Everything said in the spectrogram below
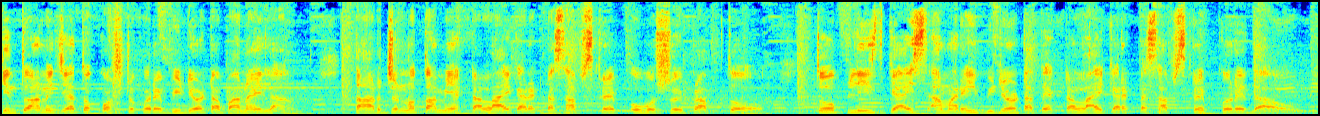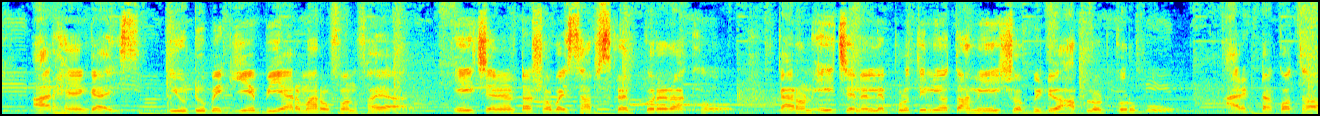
কিন্তু আমি যে এত কষ্ট করে ভিডিওটা বানাইলাম, তার জন্য তো আমি একটা লাইক আর একটা সাবস্ক্রাইব অবশ্যই প্রাপ্ত। তো প্লিজ গাইস আমার এই ভিডিওটাতে একটা লাইক আর একটা সাবস্ক্রাইব করে দাও। আর হ্যাঁ গাইস ইউটিউবে গিয়ে বিয়ার মার ওফন ফায়ার এই চ্যানেলটা সবাই সাবস্ক্রাইব করে রাখো। কারণ এই চ্যানেলে প্রতিনিয়ত আমি এই সব ভিডিও আপলোড করব। আরেকটা কথা,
